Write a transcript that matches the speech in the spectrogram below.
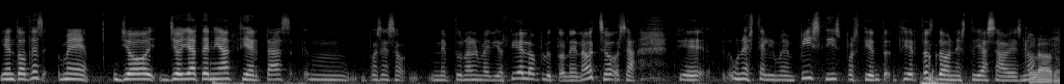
y entonces me yo yo ya tenía ciertas mm, pues eso Neptuno en el medio cielo Plutón en 8 o sea un estelium en Piscis pues ciertos dones tú ya sabes no Claro.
